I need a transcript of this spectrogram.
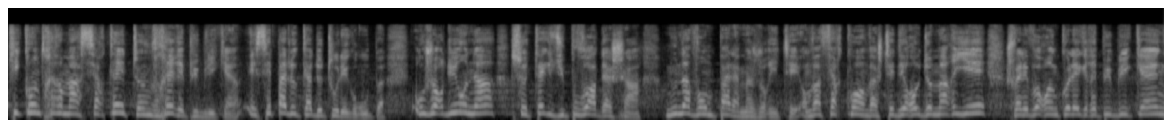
qui contrairement à certains est un vrai républicain, et c'est pas le cas de tous les groupes. Aujourd'hui, on a ce texte du pouvoir d'achat. Nous n'avons pas la majorité. On va faire quoi? On va acheter des robes de mariée? Je vais aller voir un collègue républicain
